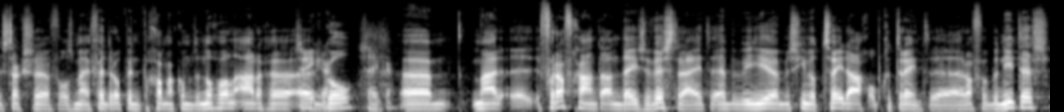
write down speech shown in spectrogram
straks, volgens mij, verderop in het programma komt er nog wel een aardige zeker, goal. Zeker. Um, maar voorafgaand aan deze wedstrijd hebben we hier misschien wel twee dagen op getraind. Rafa Benitez,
